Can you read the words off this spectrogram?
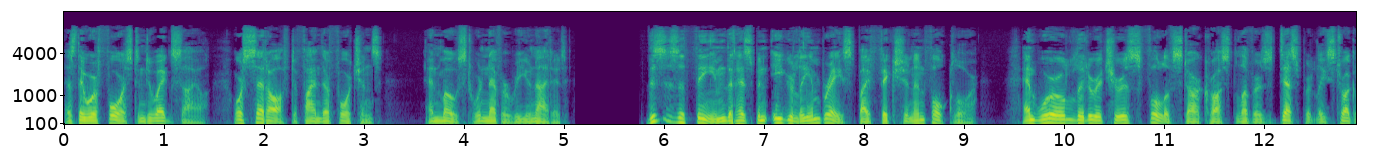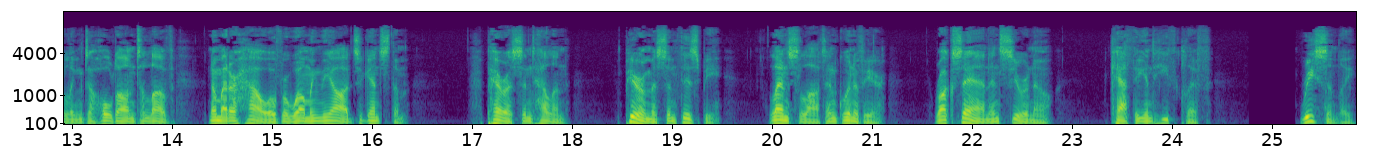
as they were forced into exile or set off to find their fortunes, and most were never reunited. This is a theme that has been eagerly embraced by fiction and folklore, and world literature is full of star-crossed lovers desperately struggling to hold on to love, no matter how overwhelming the odds against them. Paris and Helen, Pyramus and Thisbe, Lancelot and Guinevere, Roxanne and Cyrano, Cathy and Heathcliff. Recently,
